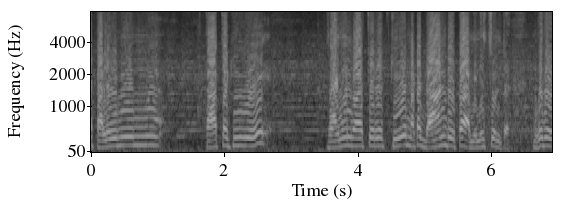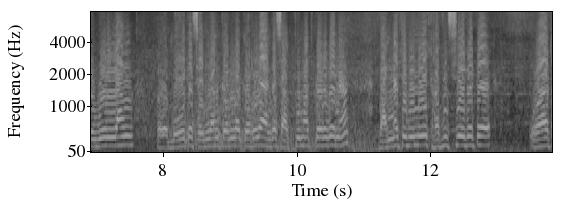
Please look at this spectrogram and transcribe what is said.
මට පළවෙනියෙන්ම තාත්තා කිව්වේ රයිමන් වාත්‍යරත් කිව්වේ මට ගාන්න එපා මිනිස්සුන්ට. මොකද ඕගොල්ලන් මේක සෙල්ලම් කරලා කරලා ඇඟ ශක්තිමත් කරගෙන දන්නේ නැති මිනිහෙක් හදිස්සියකට ඔයාට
